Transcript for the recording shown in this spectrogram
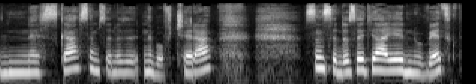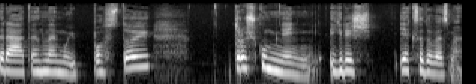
dneska jsem se, nebo včera, jsem se dozvěděla jednu věc, která tenhle můj postoj trošku mění, i když, jak se to vezme.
